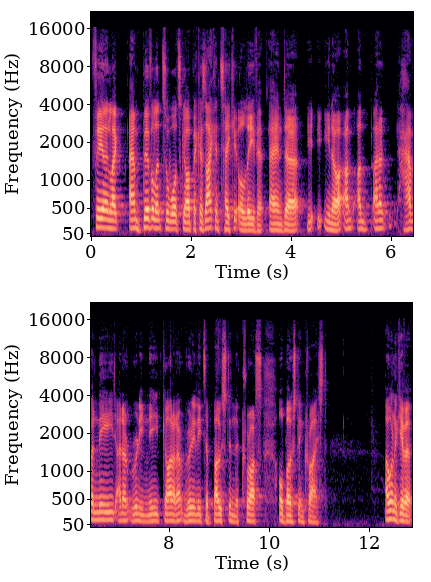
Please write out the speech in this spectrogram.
feeling like ambivalent towards God because I can take it or leave it. And, uh, you, you, know, I'm, I'm, I do not have a need. I don't really need God. I don't really need to boast in the cross or boast in Christ. I want to give a,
